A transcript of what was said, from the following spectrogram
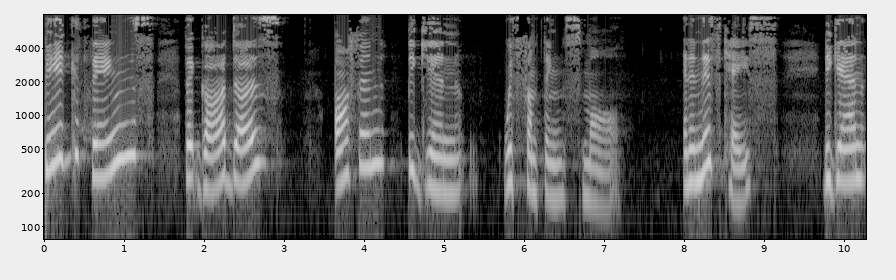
big things that God does often begin with something small. And in this case, began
